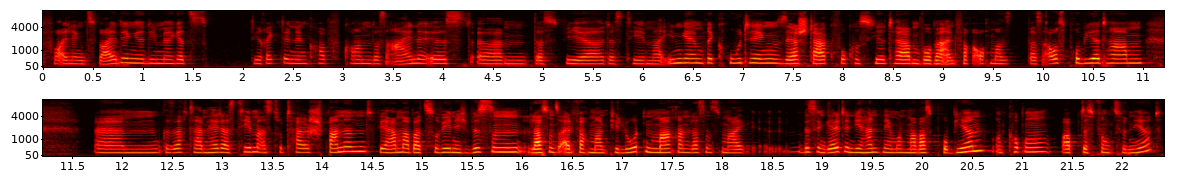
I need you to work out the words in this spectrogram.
vor allen Dingen zwei Dinge, die mir jetzt direkt in den Kopf kommen. Das eine ist, ähm, dass wir das Thema Ingame Recruiting sehr stark fokussiert haben, wo wir einfach auch mal was ausprobiert haben ähm, gesagt haben, hey, das Thema ist total spannend, wir haben aber zu wenig Wissen, lass uns einfach mal einen Piloten machen, lass uns mal ein bisschen Geld in die Hand nehmen und mal was probieren und gucken, ob das funktioniert.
